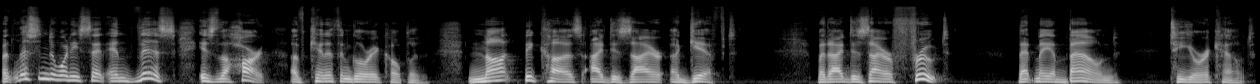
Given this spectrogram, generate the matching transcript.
But listen to what he said, and this is the heart of Kenneth and Gloria Copeland. Not because I desire a gift, but I desire fruit that may abound to your account.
